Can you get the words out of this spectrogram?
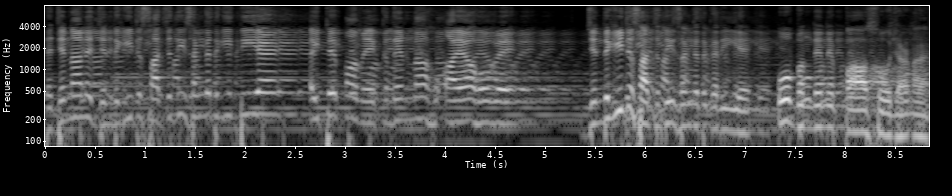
ਤੇ ਜਿਨ੍ਹਾਂ ਨੇ ਜ਼ਿੰਦਗੀ 'ਚ ਸੱਚ ਦੀ ਸੰਗਤ ਕੀਤੀ ਹੈ, ਇੱਥੇ ਭਾਵੇਂ ਇੱਕ ਦਿਨ ਨਾ ਹੋ- ਆਇਆ ਹੋਵੇ, ਜ਼ਿੰਦਗੀ 'ਚ ਸੱਚ ਦੀ ਸੰਗਤ ਕਰੀ ਹੈ, ਉਹ ਬੰਦੇ ਨੇ ਪਾਸ ਹੋ ਜਾਣਾ ਹੈ।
